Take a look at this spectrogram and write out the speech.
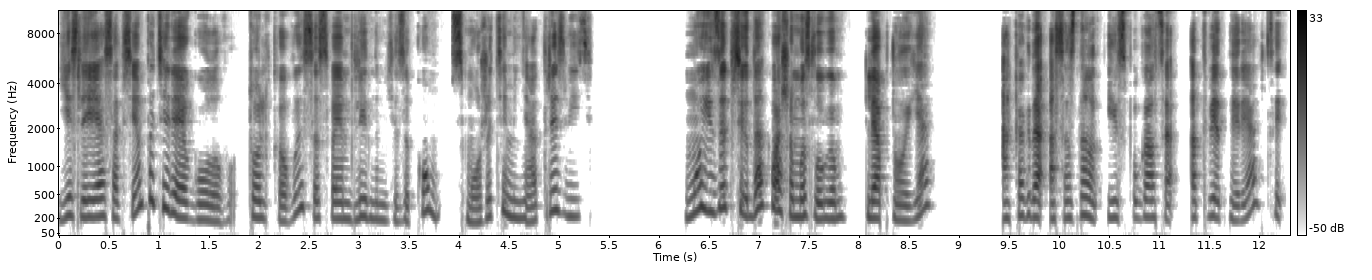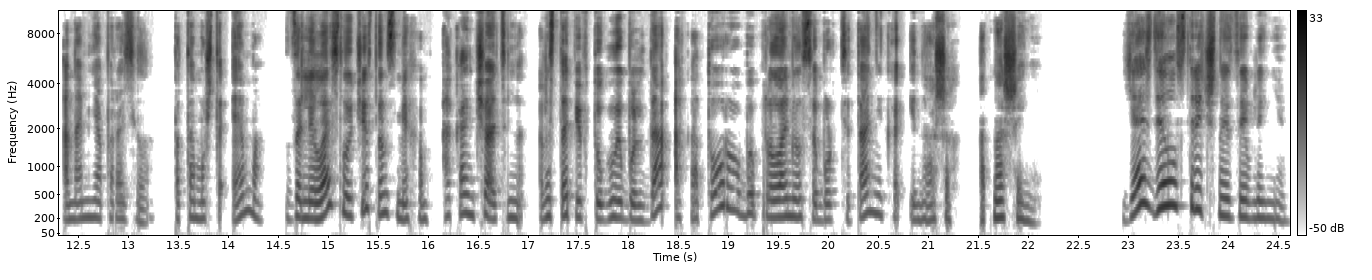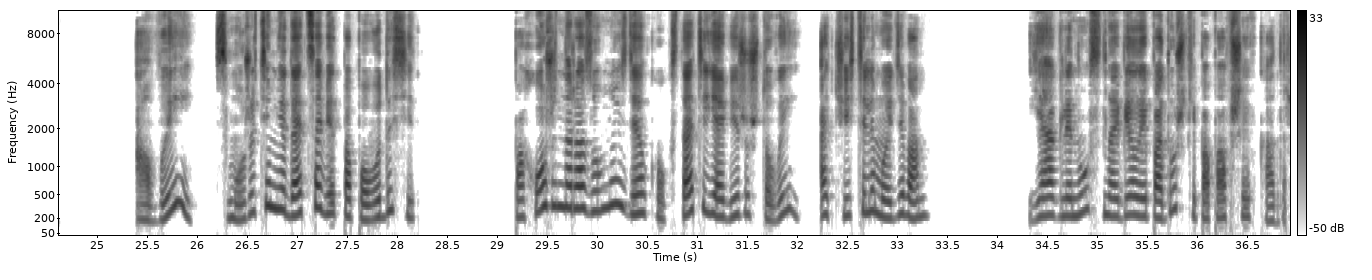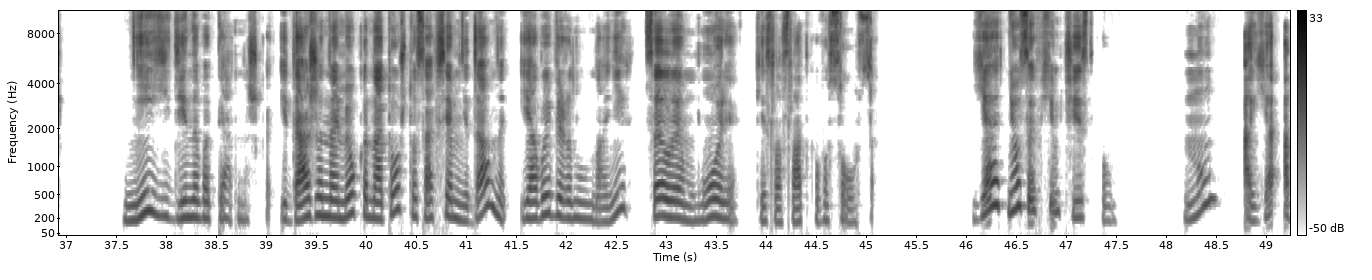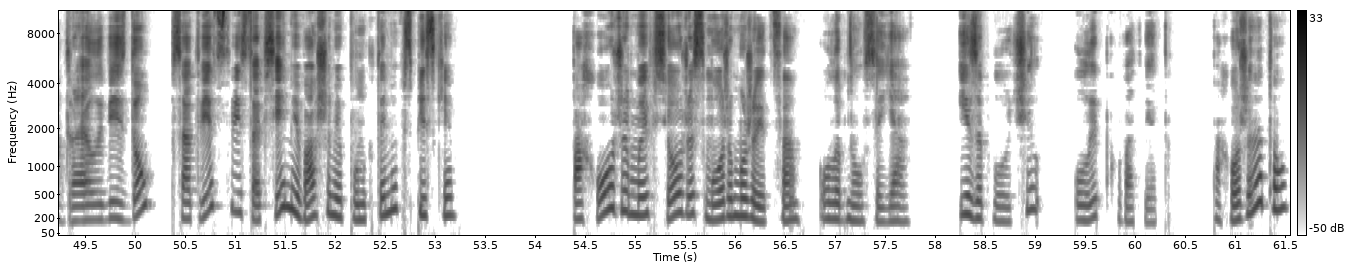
Если я совсем потеряю голову, только вы со своим длинным языком сможете меня отрезвить. Мой язык всегда к вашим услугам, ляпнула я а когда осознал и испугался ответной реакции, она меня поразила, потому что Эмма залилась лучистым смехом, окончательно растопив ту глыбу льда, о которую бы проломился борт Титаника и наших отношений. Я сделал встречное заявление, а вы сможете мне дать совет по поводу Сид. Похоже на разумную сделку. Кстати, я вижу, что вы очистили мой диван. Я оглянулся на белые подушки, попавшие в кадр. Ни единого пятнышка и даже намека на то, что совсем недавно я вывернул на них целое море кисло-сладкого соуса. Я отнес их в химчистку. Ну, а я отдраила весь дом в соответствии со всеми вашими пунктами в списке. «Похоже, мы все же сможем ужиться», – улыбнулся я и заполучил улыбку в ответ. «Похоже на то».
